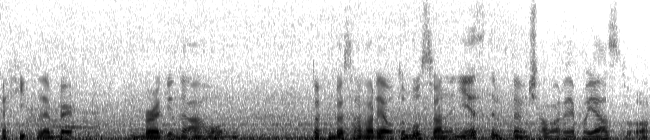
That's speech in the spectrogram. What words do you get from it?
vehicle bre- breakdown. To chyba jest awaria autobusu, ale nie jestem pewien, czy awaria pojazdu, o.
